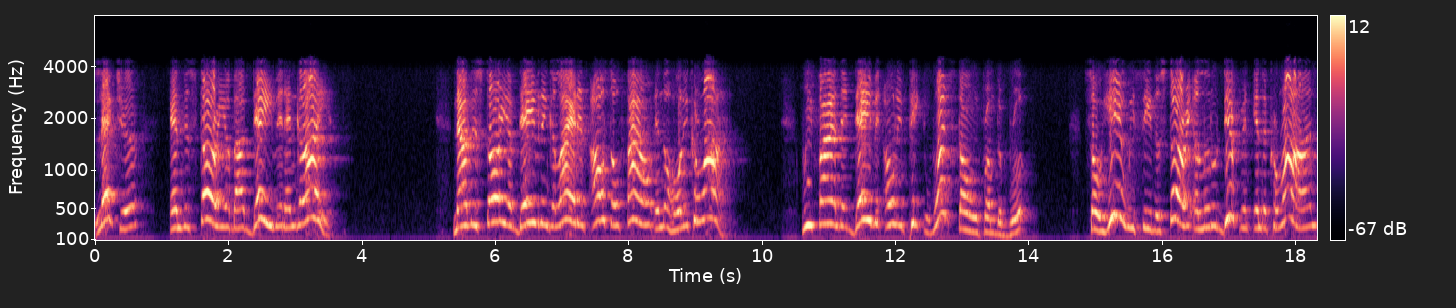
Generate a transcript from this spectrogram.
lecture and the story about David and Goliath. Now, the story of David and Goliath is also found in the Holy Quran. We find that David only picked one stone from the brook. So here we see the story a little different in the Quran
